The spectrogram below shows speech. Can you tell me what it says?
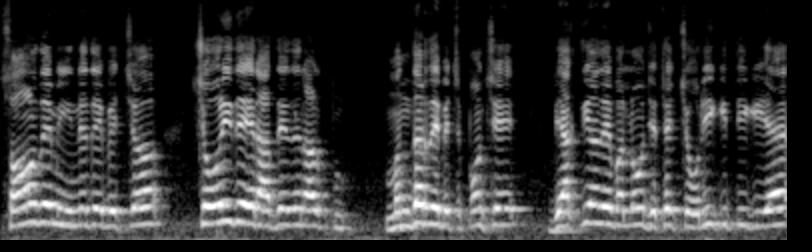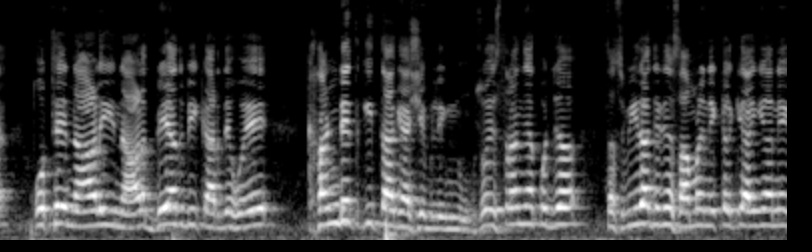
ਸੌਣ ਦੇ ਮਹੀਨੇ ਦੇ ਵਿੱਚ ਚੋਰੀ ਦੇ ਇਰਾਦੇ ਦੇ ਨਾਲ ਮੰਦਰ ਦੇ ਵਿੱਚ ਪਹੁੰਚੇ। ਵਿਅਕਤੀਆਂ ਦੇ ਵੱਲੋਂ ਜਿੱਥੇ ਚੋਰੀ ਕੀਤੀ ਗਈ ਹੈ, ਉੱਥੇ ਨਾਲ ਹੀ ਨਾਲ ਬੇਅਦਬੀ ਕਰਦੇ ਹੋਏ ਖੰਡਿਤ ਕੀਤਾ ਗਿਆ ਸ਼ਿਵਲਿੰਗ ਨੂੰ। ਸੋ ਇਸ ਤਰ੍ਹਾਂ ਦੀਆਂ ਕੁਝ ਤਸਵੀਰਾਂ ਜਿਹੜੀਆਂ ਸਾਹਮਣੇ ਨਿਕਲ ਕੇ ਆਈਆਂ ਨੇ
